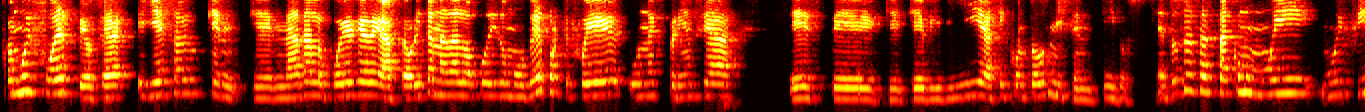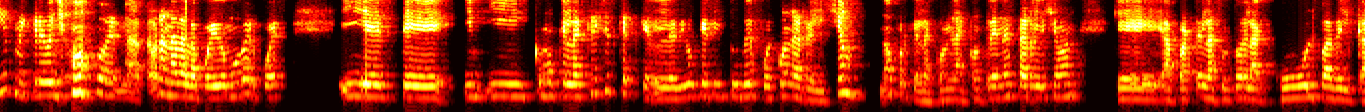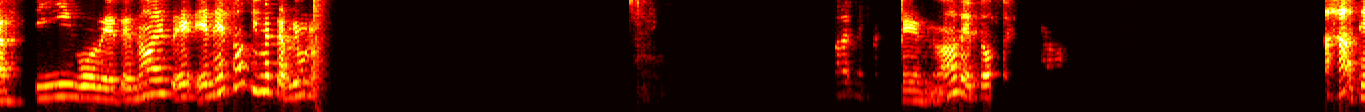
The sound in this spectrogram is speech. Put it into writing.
fue muy fuerte, o sea, y es algo que, que, nada lo puede, hasta ahorita nada lo ha podido mover porque fue una experiencia este, que, que viví así con todos mis sentidos. Entonces está como muy, muy firme, creo yo, bueno, hasta ahora nada lo ha podido mover, pues. Y, este, y, y como que la crisis que, que, les digo que sí tuve fue con la religión, ¿no? Porque la, con la encontré en esta religión que aparte el asunto de la culpa, del castigo, de, no, es, e, en eso sí me tardé un ¿no? De todo. Ajá. Ok.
